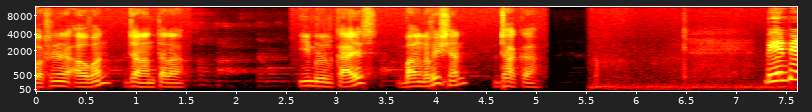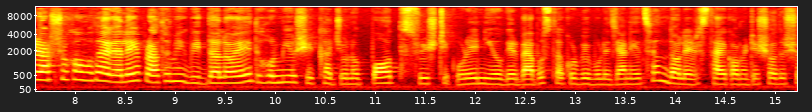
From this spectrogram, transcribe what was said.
গঠনের আহ্বান জানান তারা। ইমরুল কায়েস বাংলাভিশন ঢাকা। বিএনপি রাষ্ট্র ক্ষমতায় গেলে প্রাথমিক বিদ্যালয়ে ধর্মীয় শিক্ষার জন্য পদ সৃষ্টি করে নিয়োগের ব্যবস্থা করবে বলে জানিয়েছেন দলের স্থায়ী কমিটির সদস্য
